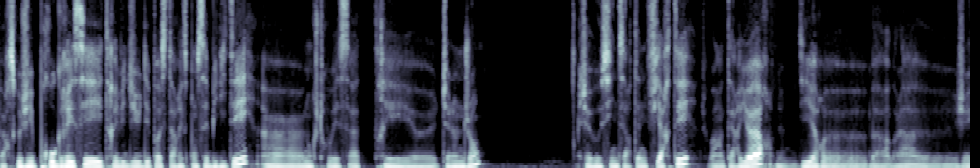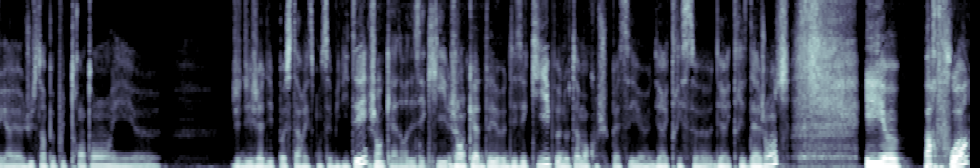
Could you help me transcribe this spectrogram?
parce que j'ai progressé et très vite j'ai eu des postes à responsabilité, Euh, donc je trouvais ça très euh, challengeant. J'avais aussi une certaine fierté, tu vois, intérieure, de me dire, euh, bah voilà, euh, j'ai juste un peu plus de 30 ans et j'ai déjà des postes à responsabilité. J'encadre des équipes. J'encadre des, équipes, notamment quand je suis passée directrice, directrice d'agence. Et parfois,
